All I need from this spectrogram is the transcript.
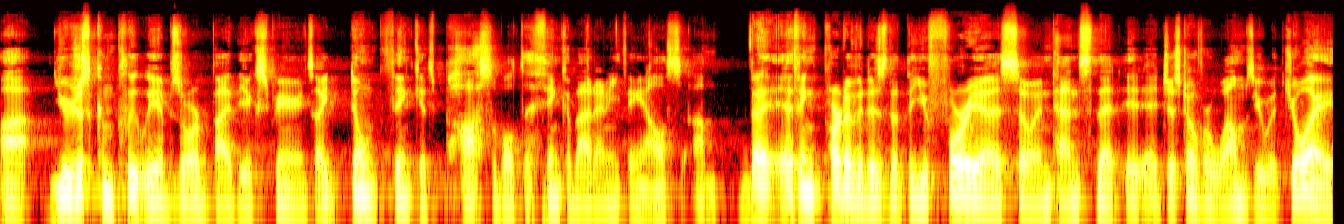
uh, you're just completely absorbed by the experience. I don't think it's possible to think about anything else. Um, I think part of it is that the euphoria is so intense that it, it just overwhelms you with joy.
